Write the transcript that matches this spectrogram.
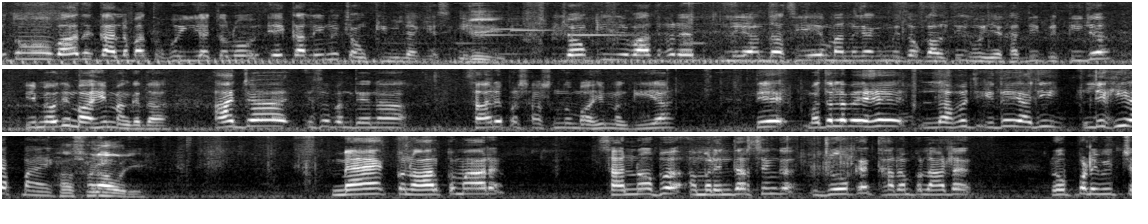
ਉਦੋਂ ਬਾਅਦ ਗੱਲਬਾਤ ਹੋਈ ਆ ਚਲੋ ਇਹ ਕੱਲ ਇਹਨੂੰ ਚੌਂਕੀ ਵੀ ਲੈ ਗਏ ਸੀ ਜੀ। ਚੌਂਕੀ ਦੇ ਬਾਅਦ ਫਿਰ ਲੈ ਆਂਦਾ ਸੀ ਇਹ ਮੰਨ ਗਿਆ ਕਿ ਮੇਰੇ ਤੋਂ ਗਲਤੀ ਹੋਈ ਹੈ ਖਾਦੀ ਪੀਤੀ 'ਚ ਵੀ ਮੈਂ ਉਹਦੀ ਮਾਫੀ ਮੰਗਦਾ। ਅੱਜ ਇਸ ਬੰਦੇ ਨਾਲ ਸਾਰੇ ਪ੍ਰਸ਼ਾਸਨ ਤੋਂ ਮਾਫੀ ਮੰਗੀ ਆ। ਤੇ ਮਤਲਬ ਇਹ ਲਫ਼ਜ਼ ਇਹਦੇ ਆ ਜੀ ਲਿਖੀ ਆਪਾਂ ਇਹ। ਹਾਂ ਸੁਣਾਓ ਜੀ। ਮੈਂ ਕੁਨਾਲ ਕੁਮਾਰ ਸਨ of ਅਮਰਿੰਦਰ ਸਿੰਘ ਜੋ ਕਿ ਥਰਮ ਪਲਾਂਟ ਰੋਪੜ ਵਿੱਚ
